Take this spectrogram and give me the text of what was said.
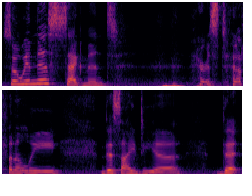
So in this segment, there's definitely this idea that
